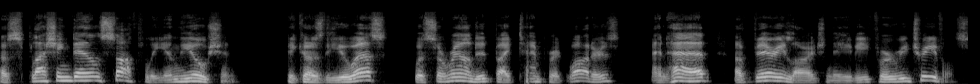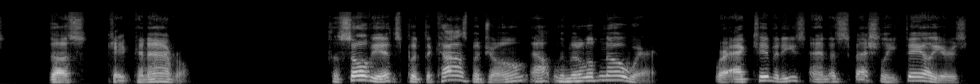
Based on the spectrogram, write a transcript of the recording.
of splashing down softly in the ocean because the U.S. was surrounded by temperate waters and had a very large navy for retrievals, thus Cape Canaveral. The Soviets put the Cosmodrome out in the middle of nowhere, where activities and especially failures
